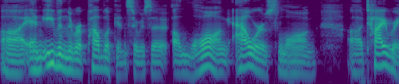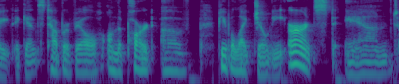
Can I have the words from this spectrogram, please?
Uh, and even the Republicans, there was a, a long, hours long uh, tirade against Tuberville on the part of people like Joni Ernst and,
